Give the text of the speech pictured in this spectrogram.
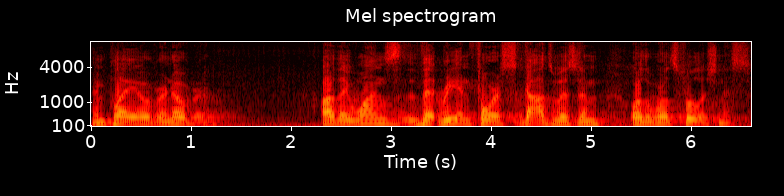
and play over and over? Are they ones that reinforce God's wisdom or the world's foolishness?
